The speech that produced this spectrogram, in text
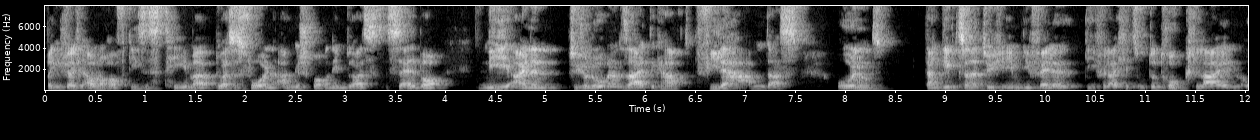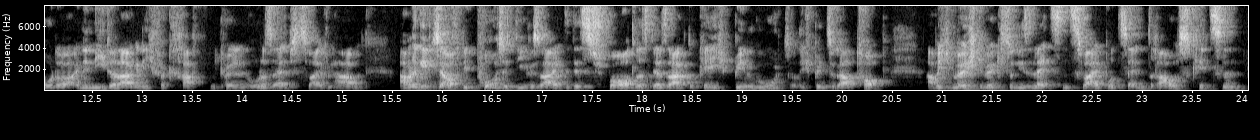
bringe ich vielleicht auch noch auf dieses Thema. Du hast es vorhin angesprochen, eben du hast selber nie einen Psychologen an der Seite gehabt. Viele haben das und. Dann gibt es natürlich eben die Fälle, die vielleicht jetzt unter Druck leiden oder eine Niederlage nicht verkraften können oder Selbstzweifel haben. Aber dann gibt es ja auch die positive Seite des Sportlers, der sagt, okay, ich bin gut oder ich bin sogar top, aber ich möchte wirklich so diese letzten 2% rauskitzeln.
